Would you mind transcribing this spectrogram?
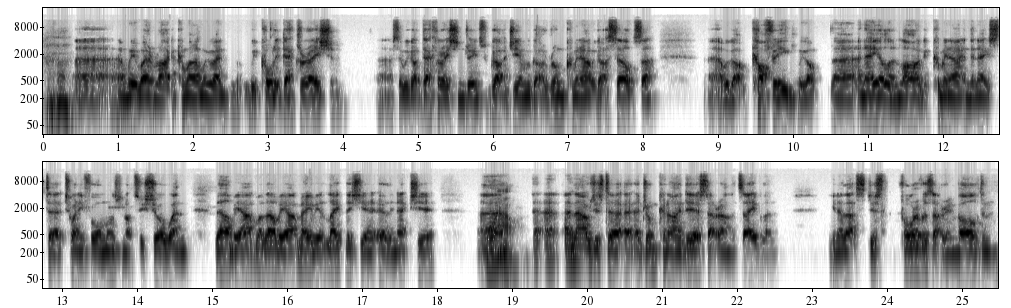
Huh. Uh, and we went, right, come on. We went, we called it Declaration. Uh, so we've got declaration drinks. We've got a gin. We've got a rum coming out. We've got a seltzer. Uh, we've got coffee. We've got uh, an ale and lager coming out in the next uh, 24 months. We're not too sure when they'll be out, but they'll be out maybe late this year, early next year. Um, wow. And that was just a, a, drunken idea sat around the table. And, you know, that's just four of us that are involved. And,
